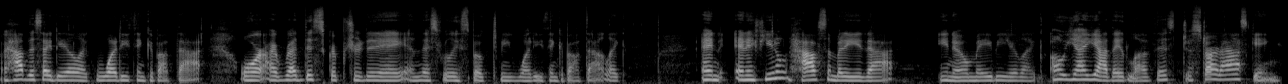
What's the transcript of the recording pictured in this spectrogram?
I have this idea. Like, what do you think about that? Or I read this scripture today and this really spoke to me. What do you think about that? Like, and and if you don't have somebody that, you know, maybe you're like, "Oh yeah, yeah, they'd love this." Just start asking.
